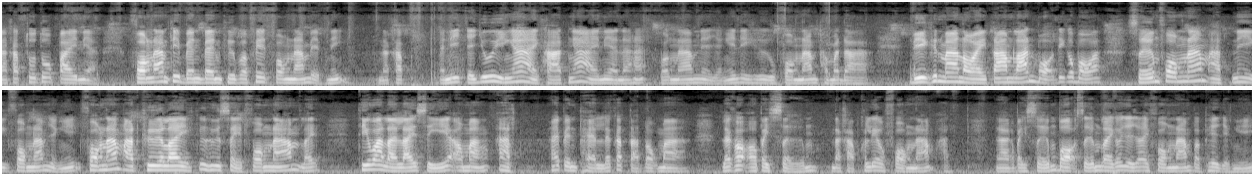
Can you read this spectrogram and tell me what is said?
นะครับ ทั่วๆไปเนี่ยฟองน้ำที่แบนๆคือประเภทฟองน้ำแบบนี้นะครับ อันนี้จะยุ่ยง่ายขาดง่ายเนี่ยนะฮะฟองน้ำเนี่ยอย่างนี้นี่คือฟองน้ำธรรมดา ดีขึ้นมาหน่อยตามร้านเบาะที่เขาบอกว่าเสริมฟองน้ำอัดนี่ฟองน้ำอย่างนี้ ฟองน้ำอัดคืออะไรก็คือเศษฟองน้ำหลที่ว่าหลาย ๆ สีเอามาอัดให้เป็นแผ่นแล้วก็ตัดออกมา แล้วก็เอาไปเสริมนะครับเขาเรียกฟองน้ำอัดนะไปเสริมเบาะเสริมอะไรก็จะใช้ฟองน้ำประเภทอย่างนี้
